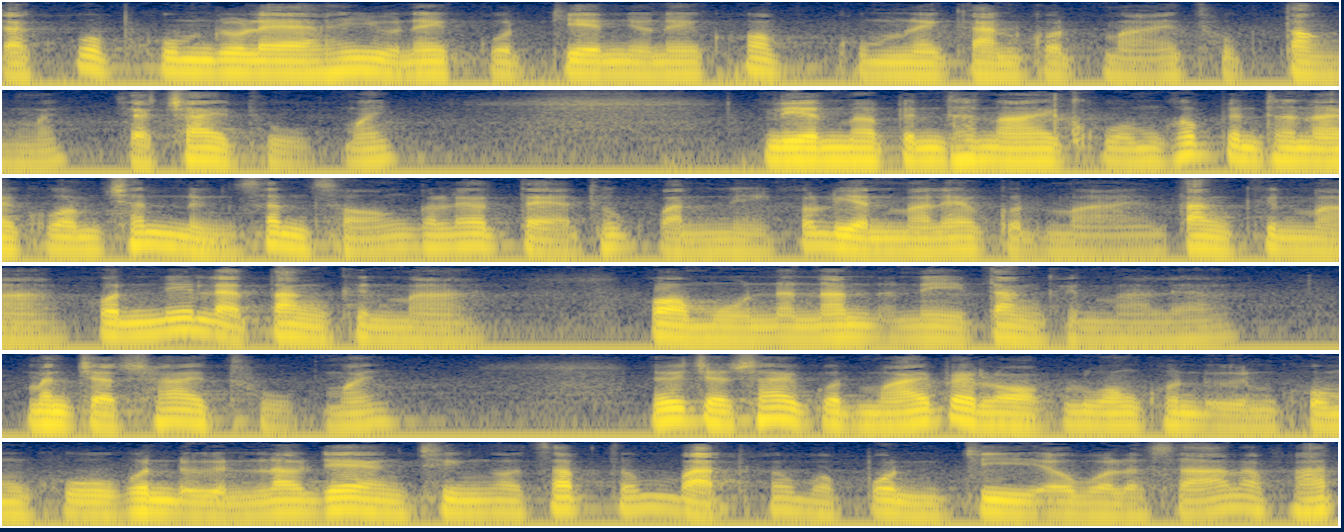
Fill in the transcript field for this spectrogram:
จะควบคุมดูแลให้อยู่ในกฎเกณฑ์อยู่ในครอบคุมในการกฎหมายถูกต้องไหมจะใช่ถูกไหม เรียนมาเป็นทนายความเขาเป็นทนายความชั้นหนึ่งชั้นสองก็แล้วแต่ทุกวันนี้เขาเรียนมาแล้วกฎหมาย ตั้งขึ้นมา คนนี้แหละตั้งขึ้นมา ข้อมูลอันนั้น อันนี้ตั้งขึ้นมาแล้ว มันจะใช่ถูกไหมหรือจะใช้กฎหมายไปหลอกลวงคนอื่นข่มขู่คนอื่น แล้วแย่งชิงเอาทรัพย์สมบัติเขาบอกปนจี้เอาบรสารพัด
